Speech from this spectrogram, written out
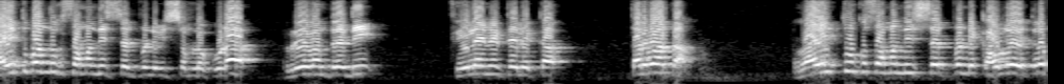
రైతు బంధుకు సంబంధించినటువంటి విషయంలో కూడా రేవంత్ రెడ్డి ఫెయిల్ అయినట్లే లెక్క. తర్వాత రైతుకు సంబంధించినటువంటి కౌలు రైతులు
